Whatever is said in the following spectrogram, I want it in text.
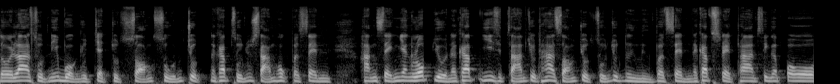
โดยล่าสุดนี้บวกอยู่ 7.20 จุดนะครับ 0.36%หังเสงยังลบอยู่นะครับ 23.52จุด 0.11%นะครับสเตรทไทม์สิงคโปร์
